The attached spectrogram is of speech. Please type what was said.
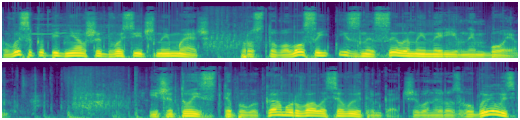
високо піднявши двосічний меч, простоволосий і знесилений нерівним боєм. І чи той степовикам урвалася витримка, чи вони розгубились,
